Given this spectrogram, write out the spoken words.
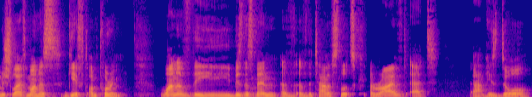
Mishloach Manas gift on Purim. One of the businessmen of, of the town of Slutsk arrived at um, his door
